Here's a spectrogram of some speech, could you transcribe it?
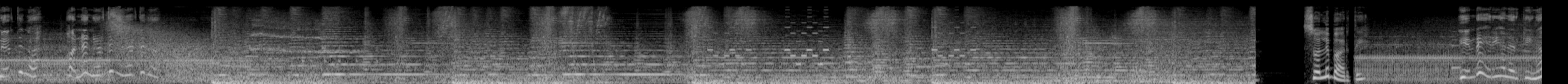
நிறுத்துங்க. அண்ணன் நிறுத்துங்க நிறுத்துங்க. சொல்லு பாரதி. எந்த ஏரியால இருக்கீங்க?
